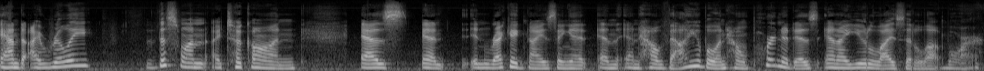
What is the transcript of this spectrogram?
And I really this one I took on as and in recognizing it and and how valuable and how important it is and I utilize it a lot more.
